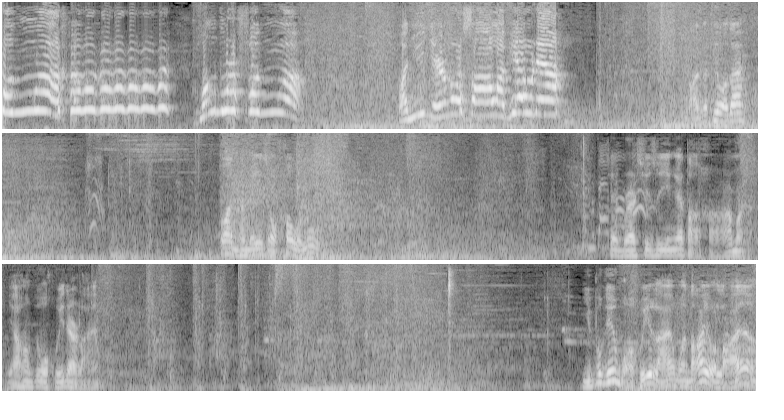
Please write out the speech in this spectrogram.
疯了！快快快快快快快！蒙多疯了！把女警给我杀了，漂亮！打个跳弹。断他们一手后路。这波其实应该打蛤蟆，然后给我回点蓝。你不给我回蓝，我哪有蓝啊？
